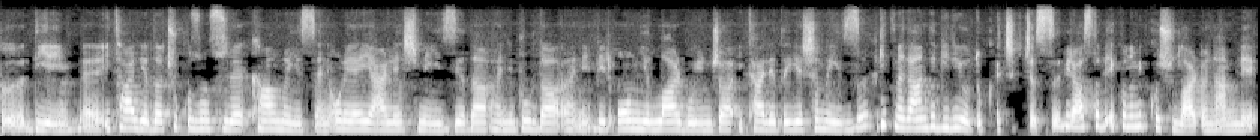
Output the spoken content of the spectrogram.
e, diyeyim. E, İtalya'da çok uzun süre kalmayız. Hani oraya yerleşmeyiz ya da hani burada hani bir 10 yıllar boyunca İtalya'da yaşamayızı gitmeden de biliyorduk açıkçası. Biraz tabii ekonomik koşullar önemli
